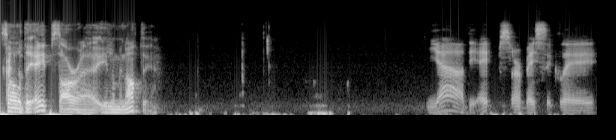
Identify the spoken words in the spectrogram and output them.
So of. the apes are uh, Illuminati. Yeah, the apes are basically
